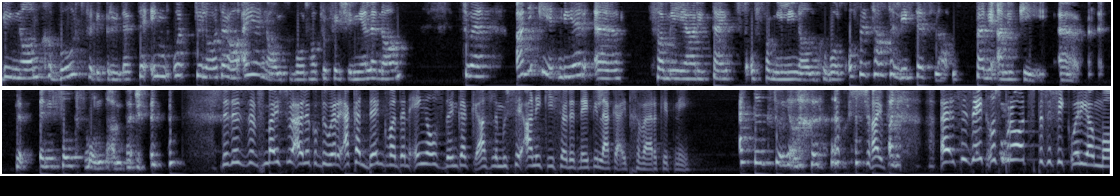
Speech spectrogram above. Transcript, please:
die naam geword vir die produkte en ook toe later haar eie naam geword, haar professionele naam. So Aniek het meer 'n uh, familiariteits of familienaam geword of dit selfs 'n liefdesnaam, Tannie Annetjie uh in die volksmond amper. Dit is vir my so oulik om te hoor. Ek kan dink want in Engels dink ek as hulle moes sê Annetjie sou dit net nie lekker uitgewerk het nie. Ek dink so ja. Oh, shape. Uh, Suzette, ons praat spesifiek oor jou ma,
